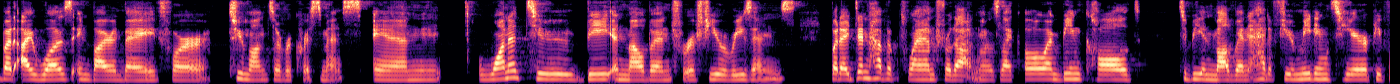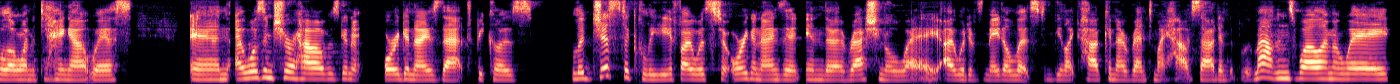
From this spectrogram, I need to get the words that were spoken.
but I was in Byron Bay for two months over Christmas and wanted to be in Melbourne for a few reasons. But I didn't have a plan for that. And I was like, oh, I'm being called to be in Melbourne. I had a few meetings here, people I wanted to hang out with. And I wasn't sure how I was going to organize that because logistically, if I was to organize it in the rational way, I would have made a list and be like, how can I rent my house out in the Blue Mountains while I'm away?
